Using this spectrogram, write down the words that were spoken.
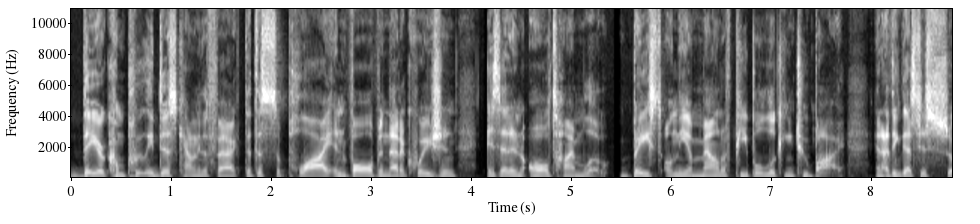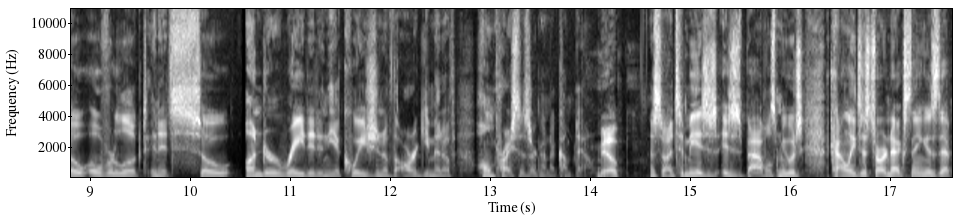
they are completely discounting the fact that the supply involved in that equation is at an all time low based on the amount of people looking to buy. And I think that's just so overlooked and it's so underrated in the equation of the argument of home prices are going to come down. Yep. And so to me, it just, it just baffles me, which kind of leads us to our next thing is that.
